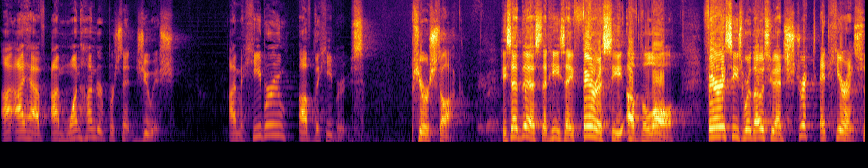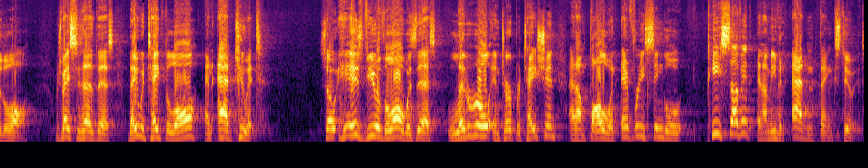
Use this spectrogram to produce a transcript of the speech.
I, I have, I'm 100% Jewish. I'm a Hebrew of the Hebrews, pure stock. Amen. He said this that he's a Pharisee of the law. Pharisees were those who had strict adherence to the law, which basically says this they would take the law and add to it. So his view of the law was this literal interpretation, and I'm following every single piece of it, and I'm even adding things to it.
